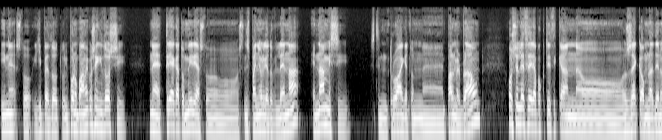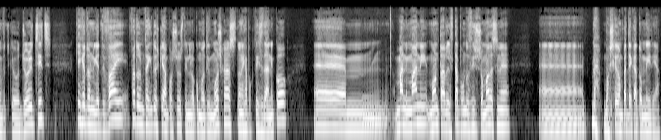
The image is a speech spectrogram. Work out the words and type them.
είναι στο γήπεδο του. Λοιπόν, ο Παναγιώτος έχει δώσει ναι, 3 εκατομμύρια στο, στην Ισπανιόλ για τον Βιλένα, 1,5 στην Τρουά για τον Πάλμερ Μπράουν. Ω ελεύθεροι αποκτήθηκαν ο Ζέκα, ο Μλαντένοβιτς και ο Τζούριτσιτς. Και για τον Γετιβάη, φαντάζομαι ότι θα έχει δώσει και ένα ποσό στην Λοκομοτίβ Μόσχας, τον έχει αποκτήσει ιδανικό. Ε, μάνι μάνι, μόνο τα λεφτά που έχουν δοθεί στις ομάδες είναι ε, ναι, σχεδόν 5 εκατομμύρια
